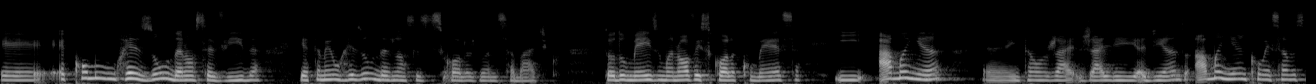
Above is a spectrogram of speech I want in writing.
é, é como um resumo da nossa vida e é também um resumo das nossas escolas do ano sabático. Todo mês uma nova escola começa e amanhã é, então, já, já lhe adianto, amanhã começamos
